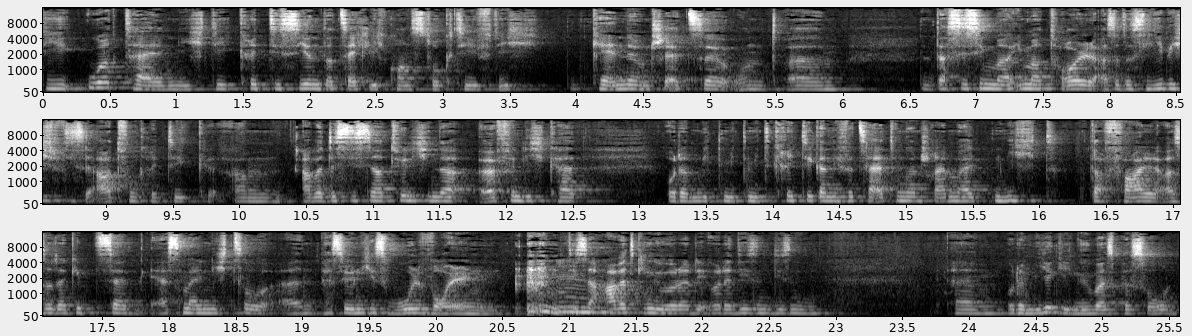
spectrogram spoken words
die urteilen nicht, die kritisieren tatsächlich konstruktiv, die ich kenne und schätze und ähm, das ist immer, immer toll. Also das liebe ich, diese Art von Kritik. Ähm, aber das ist natürlich in der Öffentlichkeit oder mit, mit, mit Kritikern, die für Zeitungen schreiben, halt nicht der Fall. Also da gibt es ja erstmal nicht so ein persönliches Wohlwollen mhm. dieser Arbeit gegenüber oder, oder diesen, diesen ähm, oder mir gegenüber als Person.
